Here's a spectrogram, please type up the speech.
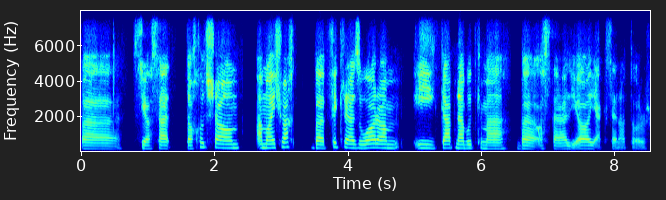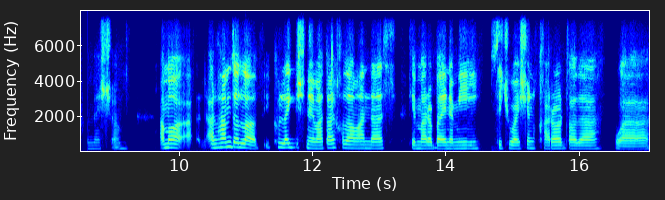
به سیاست داخل شوم. اما هیچ وقت به فکر از ما هم ای گپ نبود که من به استرالیا یک senator میشم اما الحمدلله کلگیش نعمت های خداوند است. که مرا به اینمی سیچویشن قرار داده و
